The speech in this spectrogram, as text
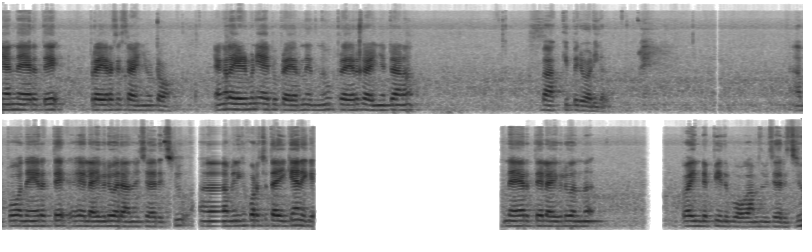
ഞാൻ നേരത്തെ പ്രെയറൊക്കെ കഴിഞ്ഞു കേട്ടോ ഞങ്ങൾ ഏഴുമണിയായപ്പോൾ പ്രെയറിനിരുന്നു പ്രെയർ കഴിഞ്ഞിട്ടാണ് ബാക്കി പരിപാടികൾ. അപ്പോൾ നേരത്തെ ലൈവിൽ വരാമെന്ന് വിചാരിച്ചു. എനിക്ക് കുറച്ച് തയ്ക്കാനൊക്കെ നേരത്തെ ലൈവിൽ വന്ന് വൈൻഡപ്പ് ചെയ്ത് പോകാമെന്ന് വിചാരിച്ചു.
